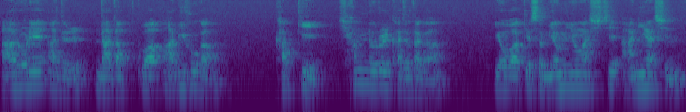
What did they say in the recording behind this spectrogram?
아론의 아들 나답과 아비후가 각기 향로를 가져다가 여호와께서 명령하시지 아니하신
